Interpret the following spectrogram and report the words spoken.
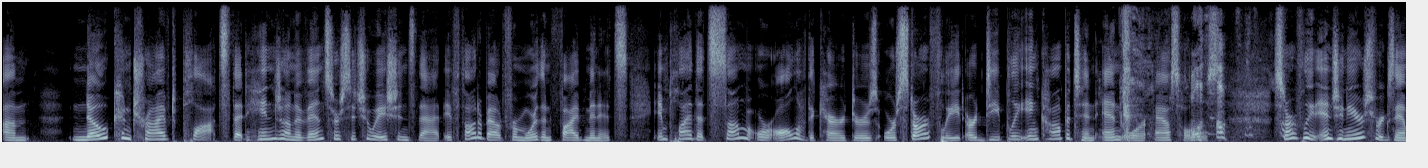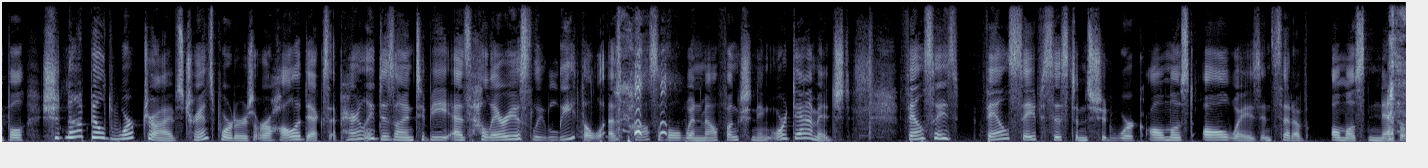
Um, no contrived plots that hinge on events or situations that, if thought about for more than five minutes, imply that some or all of the characters or Starfleet are deeply incompetent and or assholes. Starfleet engineers, for example, should not build warp drives, transporters, or holodecks apparently designed to be as hilariously lethal as possible when malfunctioning or damaged. Failsafe fail-safe systems should work almost always instead of almost never.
